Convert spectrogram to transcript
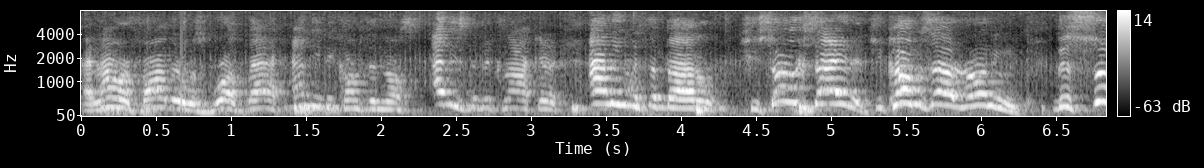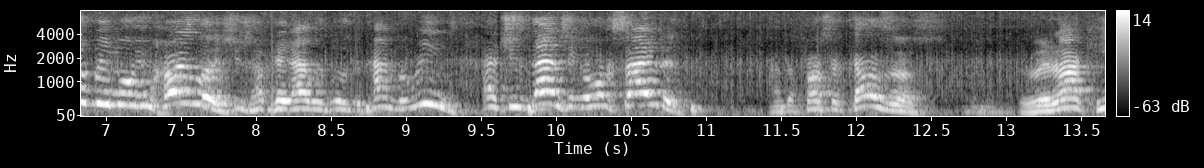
And now her father was brought back, and he becomes the nus, and he's the big knocker, and he wins the battle. She's so excited. She comes out running. The subi moving chayla. She's have the tambourines, and she's dancing, all excited. And the pasuk tells us, "V'rak hi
